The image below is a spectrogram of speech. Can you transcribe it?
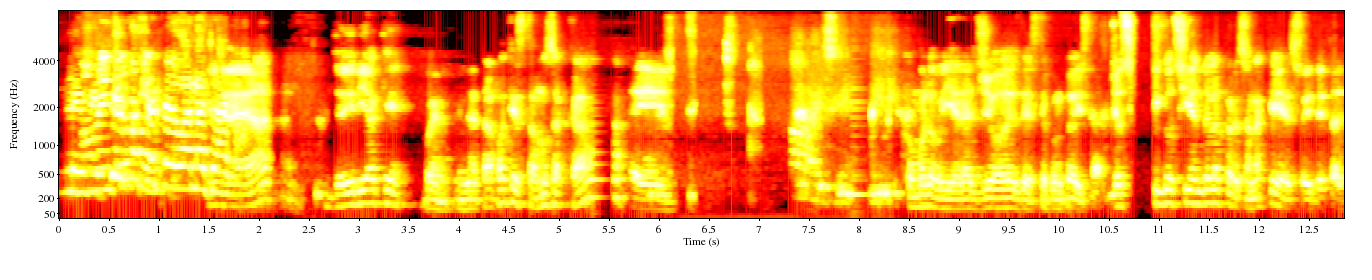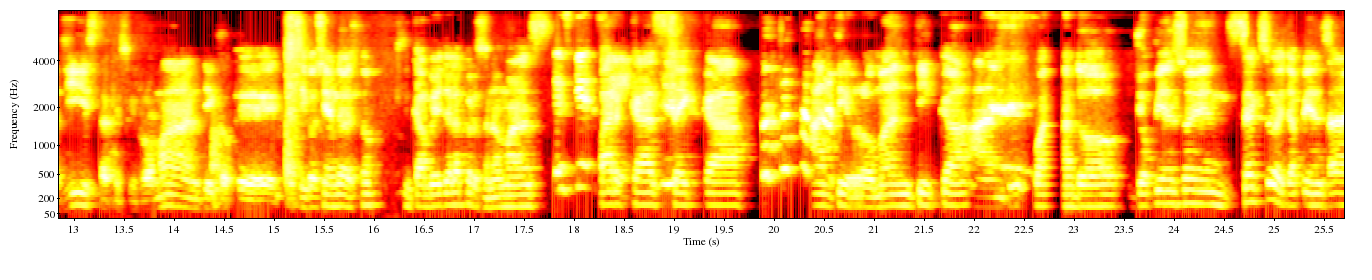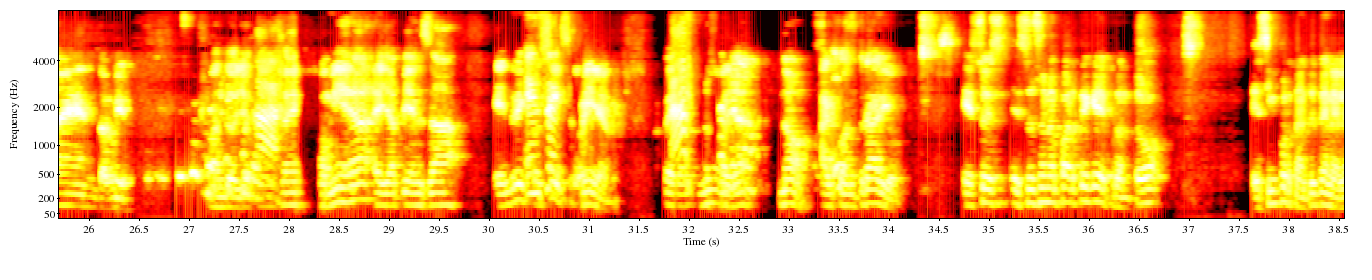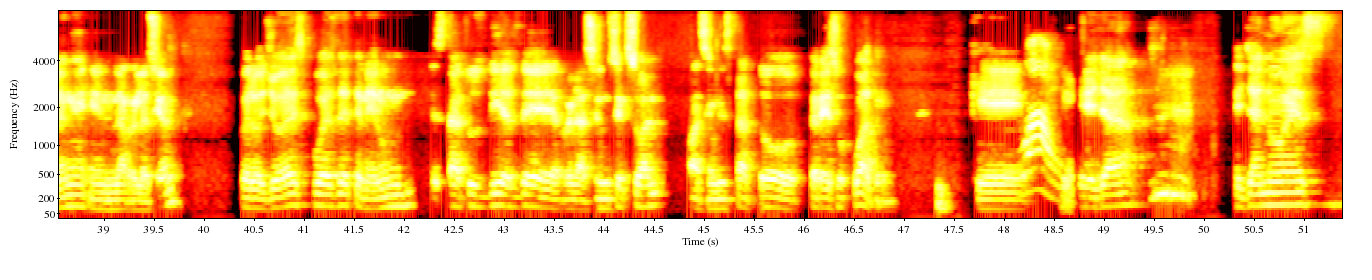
le metimos el dedo a la llaga. edad, yo diría que, bueno, en la etapa que estamos acá, eh, ¿cómo lo viera yo desde este punto de vista? Yo sigo siendo la persona que soy detallista, que soy romántico, que, que sigo siendo esto. En cambio, ella es la persona más Es que sí. parca, seca, antirromántica. Anti, cuando yo pienso en sexo, ella piensa en dormir. Cuando yo Ah. pienso en comida, ella piensa en rico, En sí, sexo. comida. Pero no, pero- ella, no, al contrario. Eso es, eso es una parte que de pronto es importante tenerla en, en la relación, pero yo después de tener un estatus 10 de relación sexual, pasé un estatus 3 o 4, que Wow. que ella, ella no es,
